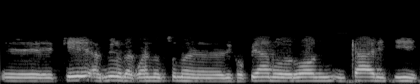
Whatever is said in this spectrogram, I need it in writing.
eh, che, almeno da quando insomma, ricopriamo ruoli incarichi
